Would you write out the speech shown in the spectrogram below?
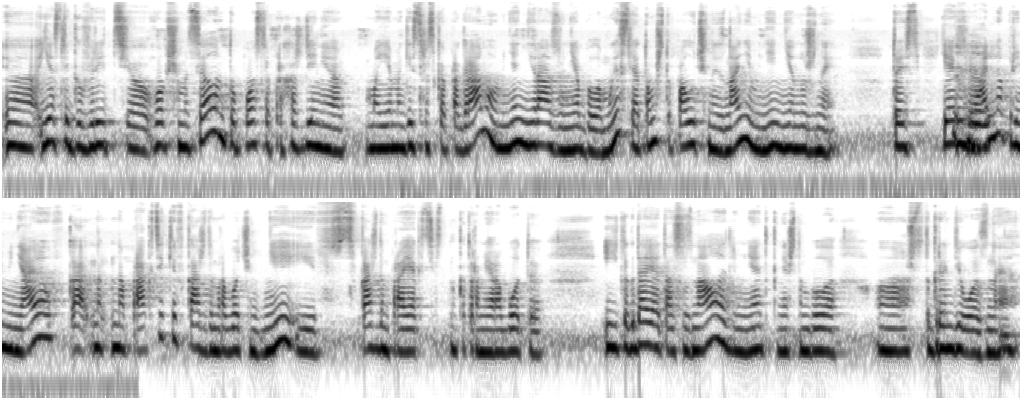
Э, если говорить э, в общем и целом, то после прохождения моей магистрской программы у меня ни разу не было мысли о том, что полученные знания мне не нужны. То есть я их угу. реально применяю в, на, на практике в каждом рабочем дне и в, в каждом проекте, на котором я работаю. И когда я это осознала, для меня это, конечно, было что-то грандиозное.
